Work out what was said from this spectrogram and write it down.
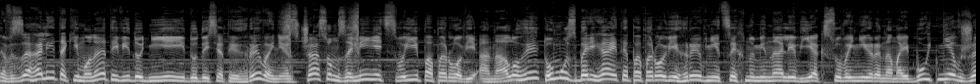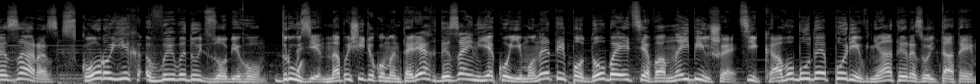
Взагалі, такі монети від однієї до 10 гривень з часом замінять свої паперові аналоги, тому зберігайте паперові гривні цих номіналів як сувеніри на майбутнє вже зараз. Скоро їх виведуть з обігу. Друзі, напишіть у коментарях, дизайн якої монети подобається вам найбільше. Цікаво буде порівняти результати.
